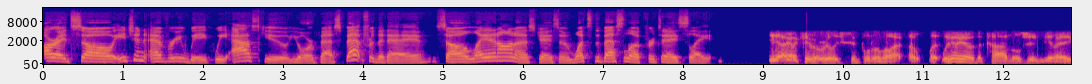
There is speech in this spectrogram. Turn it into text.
All right, so each and every week we ask you your best bet for the day. So lay it on us, Jason. What's the best look for today's slate? Yeah, I'm going to keep it really simple tonight. Uh, We're going to go with the Cardinals. You, know,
